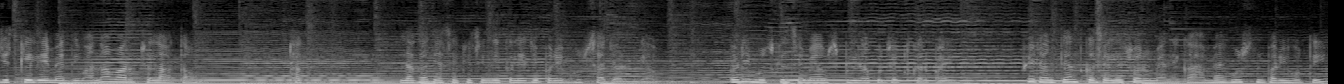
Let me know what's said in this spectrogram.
जिसके लिए मैं दीवाना वार चला आता हूँ? ठक लगा जैसे किसी ने कलेजे पर एक गुस्सा जड़ दिया हो। बड़ी मुश्किल से मैं उस पीड़ा को जब्त कर पाई। फिर अत्यंत कसैले स्वर मैंने कहा, मैं हुस्न परी होती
